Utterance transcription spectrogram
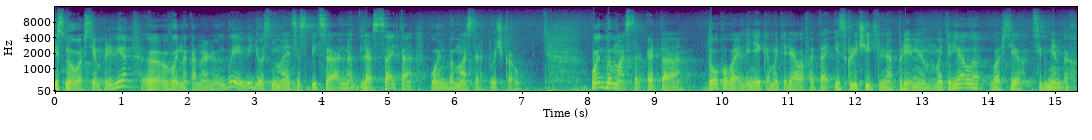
И снова всем привет! Э, вы на канале ОНБ и видео снимается специально для сайта onbmaster.ru. ONB Master – это топовая линейка материалов, это исключительно премиум материала во всех сегментах,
